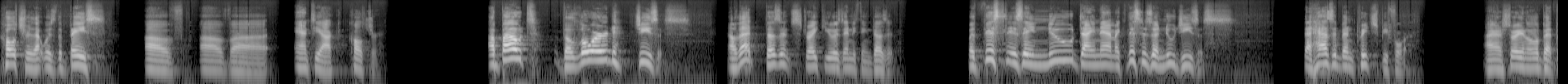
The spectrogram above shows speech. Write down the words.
culture that was the base of, of uh, Antioch culture. About the Lord Jesus. Now, that doesn't strike you as anything, does it? But this is a new dynamic. This is a new Jesus that hasn't been preached before. I'm going to show you in a little bit.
